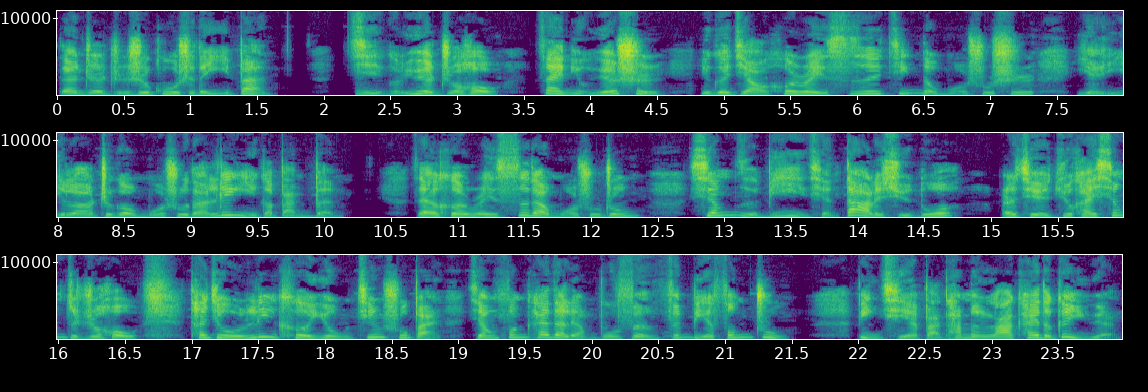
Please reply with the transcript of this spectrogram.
但这只是故事的一半。几个月之后，在纽约市，一个叫赫瑞斯·金的魔术师演绎了这个魔术的另一个版本。在赫瑞斯的魔术中，箱子比以前大了许多，而且锯开箱子之后，他就立刻用金属板将分开的两部分分别封住，并且把它们拉开得更远。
